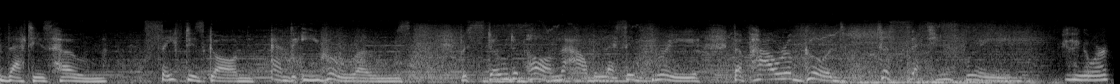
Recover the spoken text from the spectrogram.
that is home. Safety's gone, and evil roams. Bestowed upon our blessed three, the power of good to set you free. You think it worked?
